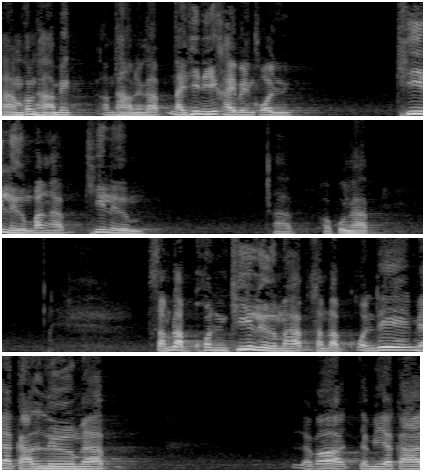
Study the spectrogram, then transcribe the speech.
ถามคำถามอีกคำถามนะครับ ในที่นี้ใครเป็นคนขี้ลืมบ้างครับ ขี้ลืมครับ ขอบคุณครับสำหรับคนขี้ลืมนะครับสำหรับคนที่มีอาการลืมนะครับ แล้วก็จะมีอาการ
